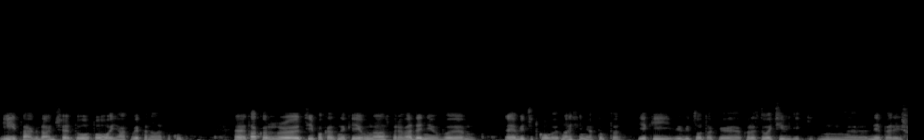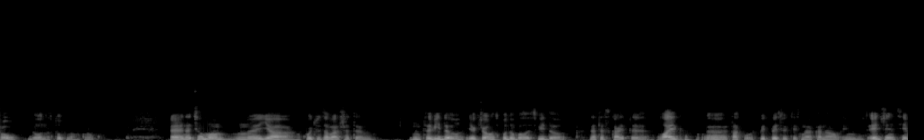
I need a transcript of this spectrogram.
І так далі до того, як виконали покупку. Також ці показники в нас переведені в відсоткових значеннях, тобто який відсоток е, користувачів е, не перейшов до наступного кроку. Е, На цьому я хочу завершити це відео. Якщо вам сподобалось відео, натискайте лайк, е, також підписуйтесь на канал News Agency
